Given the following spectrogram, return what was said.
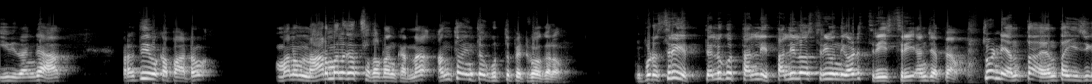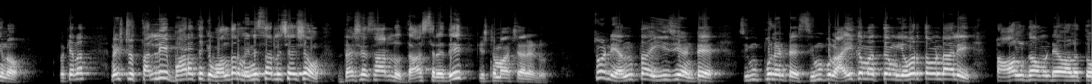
ఈ విధంగా ప్రతి ఒక్క పాఠం మనం నార్మల్గా చదవడం కన్నా అంతో ఇంతో గుర్తు పెట్టుకోగలం. ఇప్పుడు స్త్రీ తెలుగు తల్లి తల్లిలో స్త్రీ ఉంది కాబట్టి స్త్రీ స్త్రీ అని చెప్పాం. చూడండి ఎంత ఎంత ఈజీగానో ఓకేనా? నెక్స్ట్ తల్లి భారతికి వందనం. ఎన్నిసార్లు చేశాం? దశ సార్లు దాశరథి కృష్ణమాచార్యులు. చూడండి ఎంత ఈజీ అంటే సింపుల్ అంటే సింపుల్ ఐకమత్యం ఎవరితో ఉండాలి? టాల్గా ఉండే వాళ్ళతో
